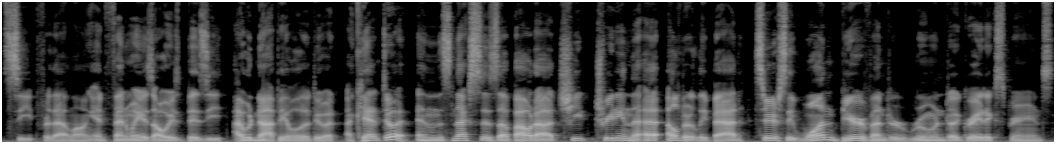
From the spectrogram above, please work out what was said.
seat for that long, and Fenway is always busy. I would not be able to do it. I can't do it. And this next is about uh, cheat, treating the elderly bad. Seriously, one beer vendor ruined a great experience.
